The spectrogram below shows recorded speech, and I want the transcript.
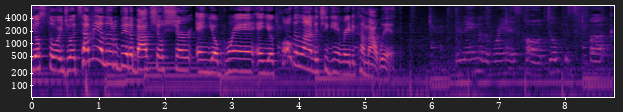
your story, Joy. Tell me a little bit about your shirt and your brand and your clothing line that you're getting ready to come out with called Dope as Fuck.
